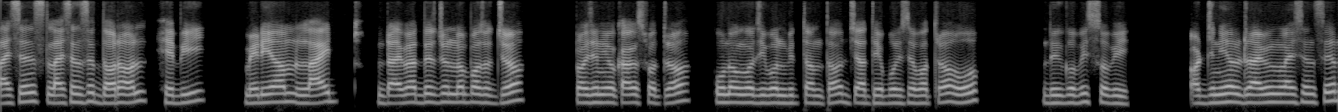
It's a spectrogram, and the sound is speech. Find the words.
লাইসেন্স। লাইসেন্সের ধরন হেভি, মিডিয়াম, লাইট। ড্রাইভারদের জন্য প্রযোজ্য। প্রয়োজনীয় কাগজপত্র, পূর্ণাঙ্গ জীবন বৃত্তান্ত, জাতীয় পরিচয়পত্র ও দুই ছবি। অরিজিনাল ড্রাইভিং লাইসেন্সের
